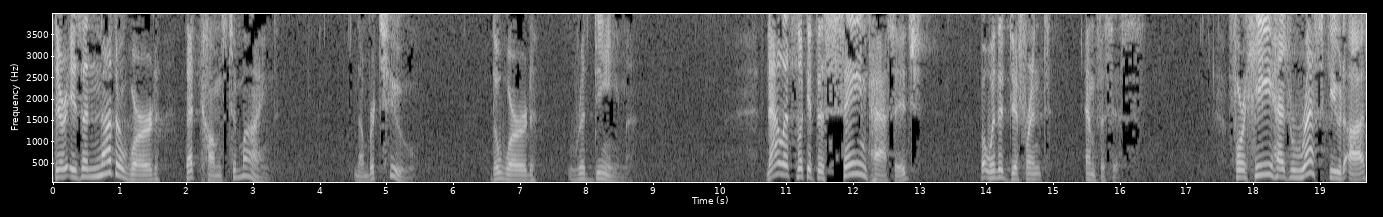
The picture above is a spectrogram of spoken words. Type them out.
there is another word that comes to mind. Number 2, the word redeem. Now let's look at the same passage but with a different emphasis. For he has rescued us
